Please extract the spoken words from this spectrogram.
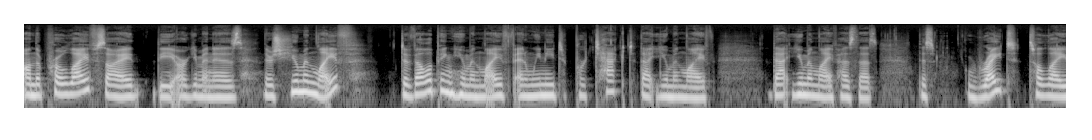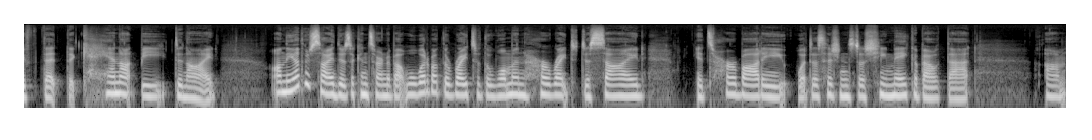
On the pro-life side, the argument is there's human life, developing human life, and we need to protect that human life that human life has this, this right to life that, that cannot be denied. On the other side, there's a concern about well, what about the rights of the woman, her right to decide? It's her body. What decisions does she make about that? Um,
